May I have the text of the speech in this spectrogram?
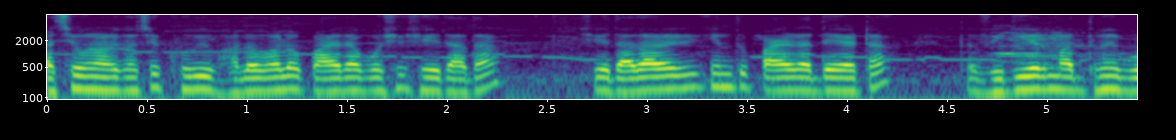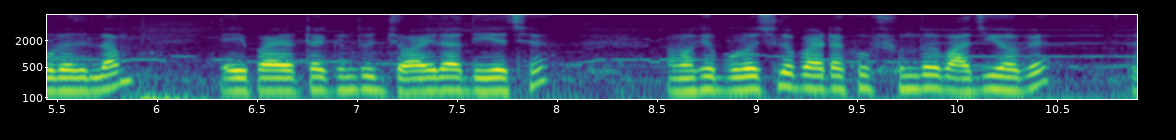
আছে ওনার কাছে, খুবই ভালো ভালো পায়রা বসে, সেই দাদা। সেই দাদারই কিন্তু পায়রা দেয়াটা, তো ভিডিওর মাধ্যমে বলে দিলাম। এই পায়রাটা কিন্তু জয়দা দিয়েছে। আমাকে বলেছিল পায়রাটা খুব সুন্দর বাজি হবে। তো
